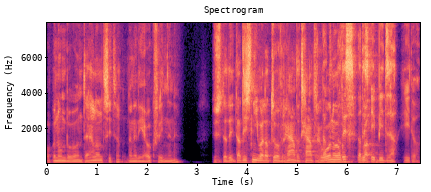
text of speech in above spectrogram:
op een onbewoond eiland zitten. Dan heb je ook vrienden. Hè. Dus dat, is- dat is niet waar het over gaat. Het gaat er Dat, gewoon dat over... is, dat is Ibiza, Guido.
